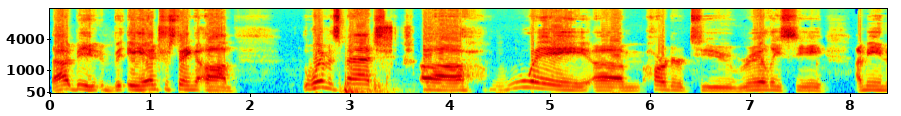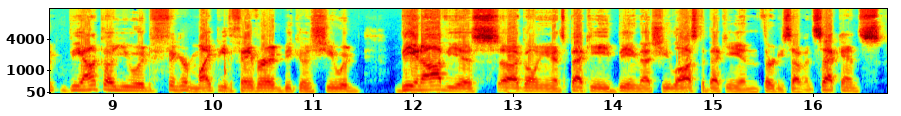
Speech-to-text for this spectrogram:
That would be, be interesting. Um, the women's match, uh, way um, harder to really see. I mean, Bianca, you would figure might be the favorite because she would be an obvious uh, going against Becky, being that she lost to Becky in 37 seconds.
